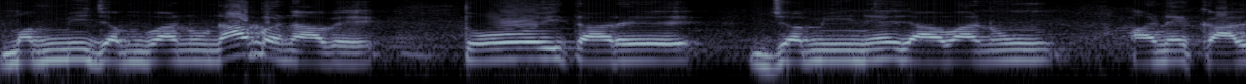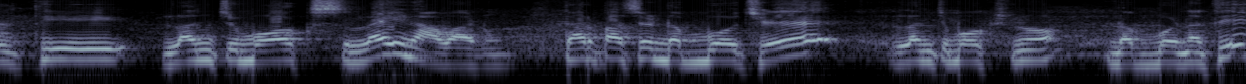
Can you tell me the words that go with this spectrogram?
મમ્મી જમવાનું ના બનાવે, તોય તારે જમીને જ આવવાનું અને કાલથી લંચ બોક્સ લઈને આવવાનું. તાર પાસે ડબ્બો છે? લંચ બોક્સનો ડબ્બો નથી?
